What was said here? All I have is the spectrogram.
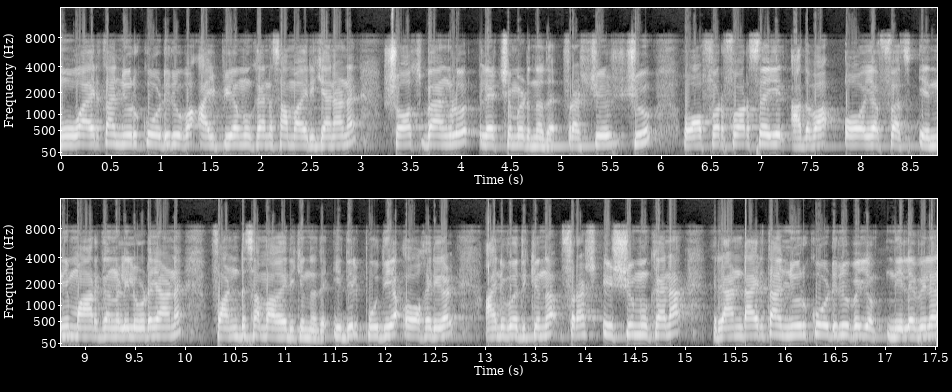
മൂവായിരത്തി അഞ്ഞൂറ് കോടി രൂപ ഐ പി ഒ മുഖേന സമാഹരിക്കാനാണ് ഷോസ് ബാംഗ്ലൂർ ലക്ഷ്യമിടുന്നത്. Fresh issue offer for sale അഥവാ ഒ എഫ് എസ് എന്നീ മാർഗങ്ങളിലൂടെയാണ് ഫണ്ട് സമാഹരിക്കുന്നത്. ഇതിൽ പുതിയ ഓഹരികൾ അനുവദിക്കുന്ന ഫ്രഷ് ഇഷ്യൂ മുഖേന രണ്ടായിരത്തി അഞ്ഞൂറ് കോടി രൂപയും നിലവിലെ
